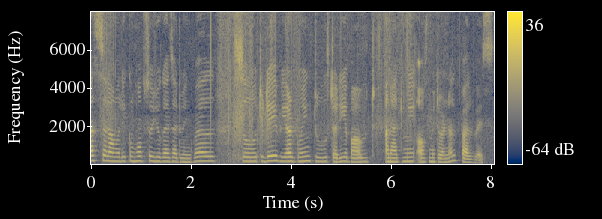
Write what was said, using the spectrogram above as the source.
assalamu alaikum hope so you guys are doing well. So today we are going to study about anatomy of maternal pelvis.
